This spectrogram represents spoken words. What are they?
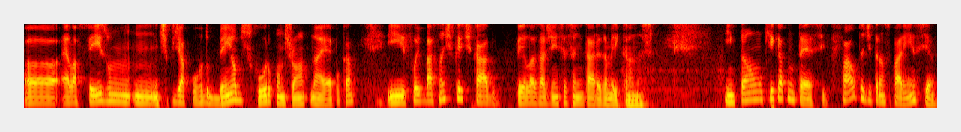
Uh, ela fez um, um tipo de acordo bem obscuro com Trump na época e foi bastante criticado pelas agências sanitárias americanas. Então, o que, que acontece? Falta de transparência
